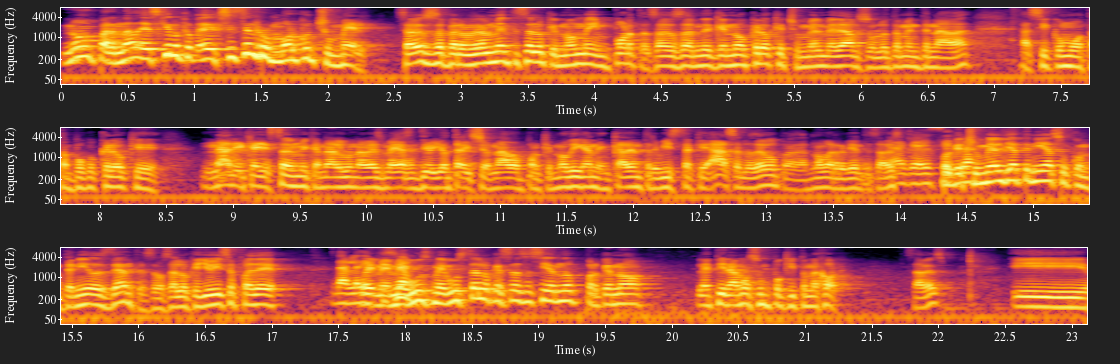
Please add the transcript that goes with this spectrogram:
no, para nada. Es que, lo que existe el rumor con Chumel, ¿sabes? O sea, pero realmente es algo que no me importa, ¿sabes? O sea, de que no creo que Chumel me dé absolutamente nada. Así como tampoco creo que nadie que haya estado en mi canal alguna vez me haya sentido yo traicionado porque no digan en cada entrevista que, ah, se lo debo para no me reviente, ¿sabes? Sí, porque claro. Chumel ya tenía su contenido desde antes. O sea, lo que yo hice fue de, Darle "Güey, me, me gusta lo que estás haciendo, ¿por qué no le tiramos un poquito mejor? ¿Sabes? Y...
